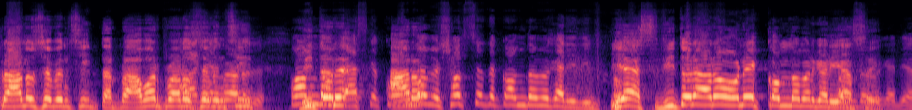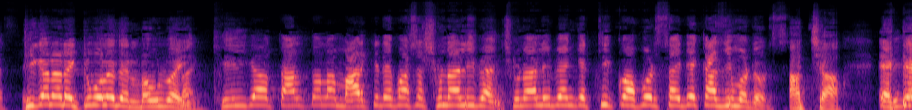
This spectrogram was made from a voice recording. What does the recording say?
প্রাডো সেভেন সিট তারপর আবার প্রাডো সেভেন সিট ভিতরে আরও সবচেয়ে কম দামে গাড়ি দিব। ইয়েস ভিতরে আরও অনেক কম দামের গাড়ি আছে। দামের গাড়ি আছে। ঠিকানাটা একটু বলে দেন বাবুল ভাই। খিলগাঁও তালতলা মার্কেটের পাশে সোনালী ব্যাংক। সোনালী ব্যাংকের ঠিক অপর সাইডে কাজী মোটরস। আচ্ছা একটা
